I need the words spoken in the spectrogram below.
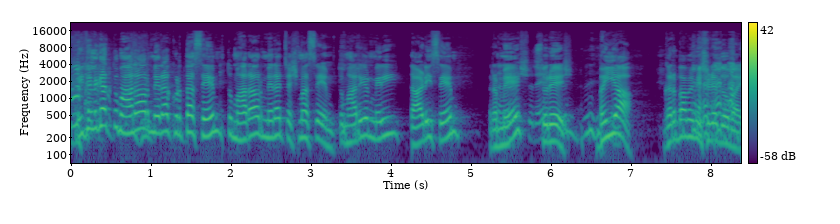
नीचे लिखा तुम्हारा और मेरा कुर्ता सेम तुम्हारा और मेरा चश्मा सेम तुम्हारी और मेरी दाढ़ी सेम रमेश सुरेश। भैया गरबा में मिश्रे दो भाई।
